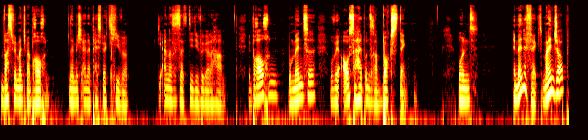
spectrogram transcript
was wir manchmal brauchen, nämlich eine Perspektive, die anders ist als die, die wir gerade haben. Wir brauchen Momente, wo wir außerhalb unserer Box denken. Und im Endeffekt, mein Job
